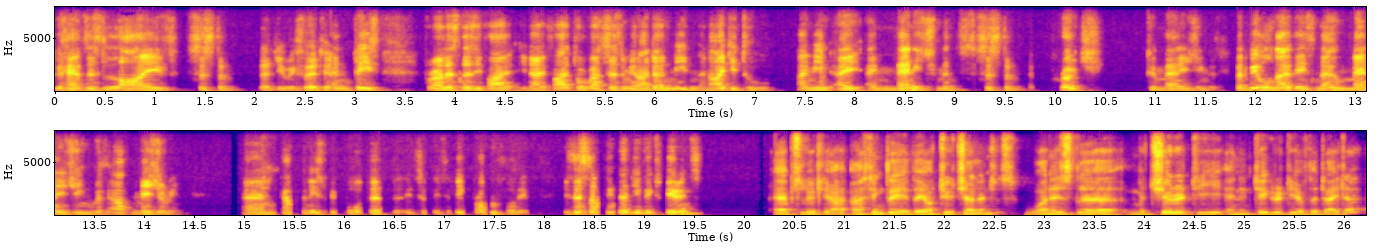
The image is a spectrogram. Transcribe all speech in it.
to have this live system that you refer to. And please, for our listeners, if I, you know, if I talk about system, you know, I don't mean an IT tool. I mean a, a management system approach to managing this. But we all know there's no managing without measuring. and companies report that it's a, it's a big problem for them. Is this something that you've experienced? Absolutely. I, I think there, there are two challenges. One is the maturity and integrity of the data.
